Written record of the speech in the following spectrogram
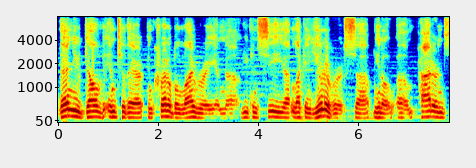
then you delve into their incredible library and uh, you can see uh, like a universe, uh, you know, um, patterns,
